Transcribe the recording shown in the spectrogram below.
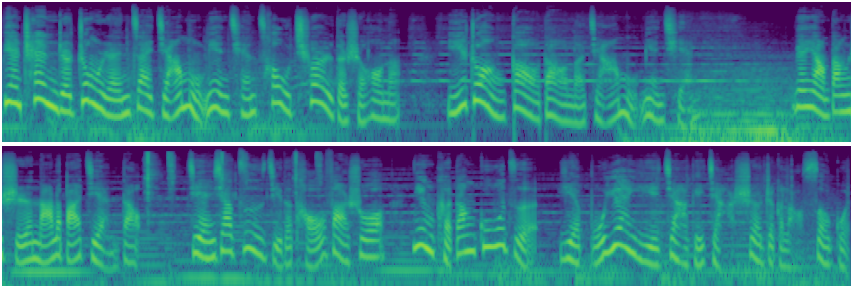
便趁着众人在贾母面前凑趣儿的时候呢，一状告到了贾母面前。鸳鸯当时拿了把剪刀，剪下自己的头发，说宁可当姑子，也不愿意嫁给贾赦这个老色鬼，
